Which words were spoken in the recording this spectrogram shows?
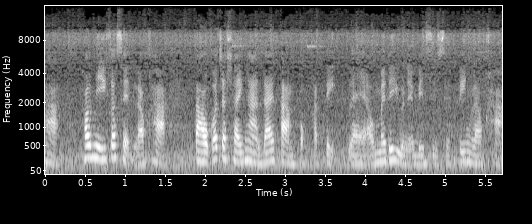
ค่ะ เท่านี้ก็เสร็จแล้วค่ะ เตาก็จะใช้งานได้ตามปกติแล้วไม่ได้อยู่ใน Basic Setting แล้วค่ะ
